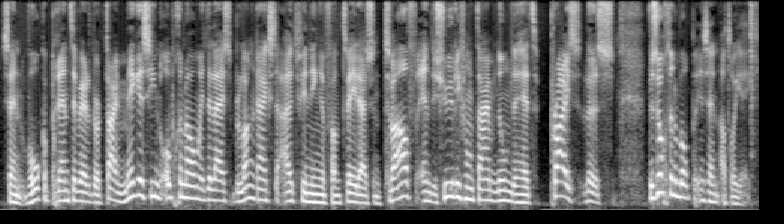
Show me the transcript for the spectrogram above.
Zijn wolkenprenten werden door Time Magazine opgenomen... in de lijst belangrijkste uitvindingen van 2012. En de jury van Time noemde het priceless. We zochten hem op in zijn atelier.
